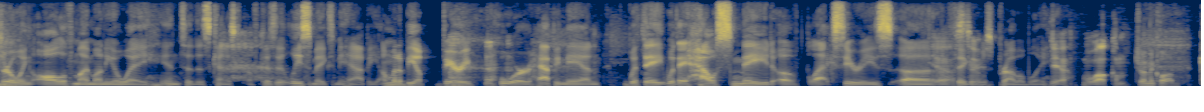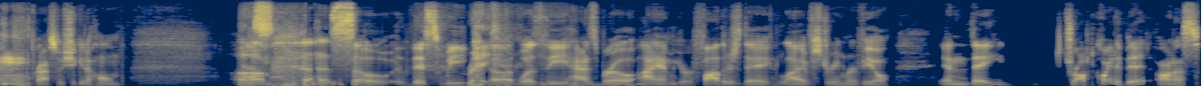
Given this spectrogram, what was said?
throwing all of my money away into this kind of stuff because it at least makes me happy. I'm gonna be a very poor happy man with a with a house made of Black Series uh, Yeah, let's do- figures, probably. Yeah, welcome. Join the club. Perhaps we should get a home. Yes. Um, so this week Right. uh, was the Hasbro "I Am Your Father's Day" live stream reveal, and they dropped quite a bit on us.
